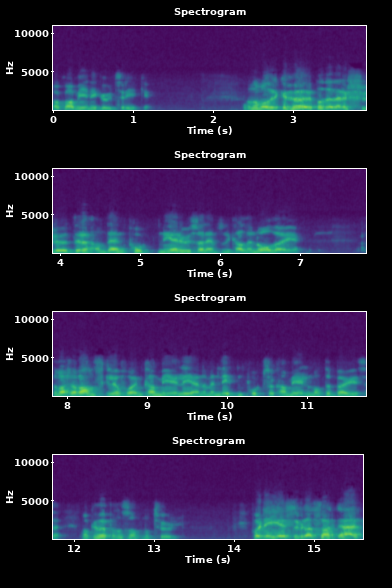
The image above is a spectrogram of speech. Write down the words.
å komme inn i Guds rike. Og Nå må dere ikke høre på det der sludderet om den porten i Jerusalem som de kaller nåløye. Det var så vanskelig å få en kamel igjennom en liten port så kamelen måtte bøye seg. Må ikke høre på noe sånt noe tull. For det Jesus vil ha sagt, er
